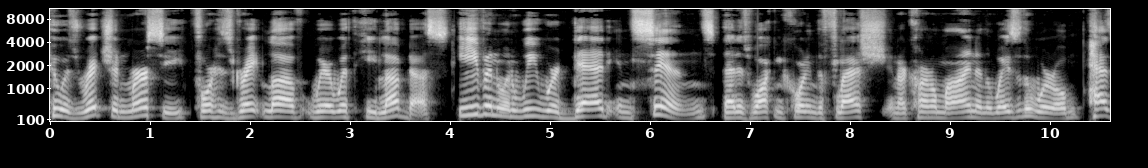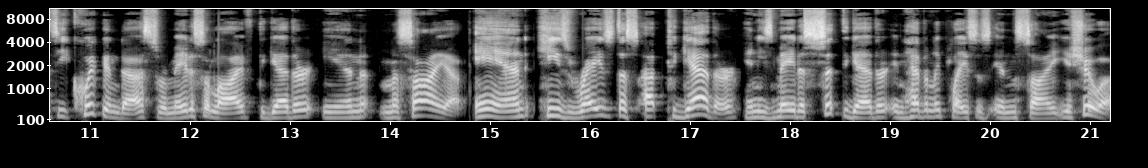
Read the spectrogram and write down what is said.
who is rich in mercy for his great love wherewith he loved us, even when we were dead in sins, that is, walking according to the flesh in our carnal mind and the ways of the world, has he quickened us or made us alive together in Messiah. And he's raised us up together and he's made us sit together in heavenly places in inside Yeshua.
